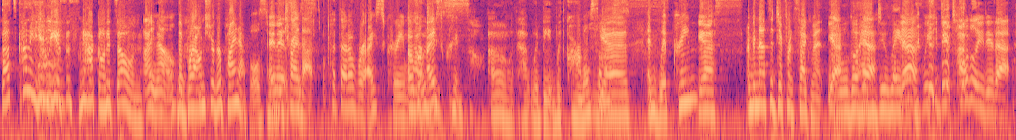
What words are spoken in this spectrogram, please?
That's kind of yummy as a snack on its own. I know. The brown sugar pineapples. and Maybe it's try that. Put that over ice cream. Over ice cream. so oh, that would be with caramel sauce? Yes. And whipped cream? Yes. I mean, that's a different segment. Yeah, We'll go ahead yeah, and do later. Yeah, we could do totally do that.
